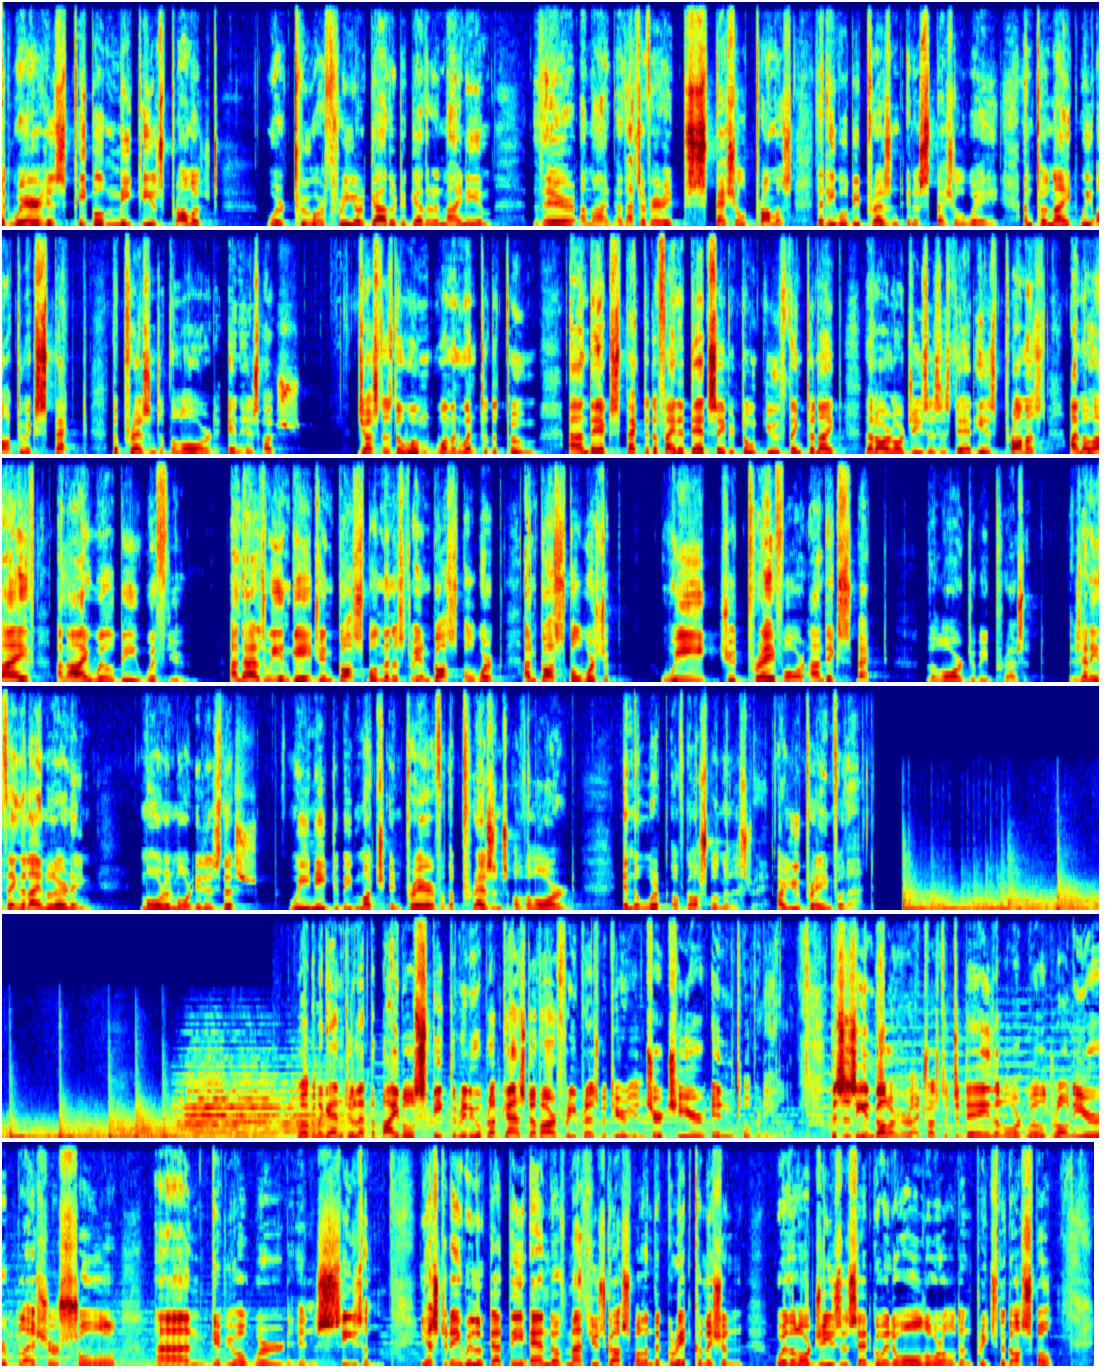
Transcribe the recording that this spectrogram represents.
that where his people meet, he has promised, where two or three are gathered together in my name, there am I. Now, that's a very special promise that he will be present in a special way. And tonight we ought to expect the presence of the Lord in his house. Just as the woman went to the tomb and they expected to find a dead Savior, don't you think tonight that our Lord Jesus is dead? He has promised, I'm alive and I will be with you. And as we engage in gospel ministry and gospel work and gospel worship, we should pray for and expect the Lord to be present. If there's anything that I'm learning more and more, it is this we need to be much in prayer for the presence of the Lord in the work of gospel ministry. Are you praying for that? Welcome again to Let the Bible Speak, the radio broadcast of our Free Presbyterian Church here in Cloverdale. This is Ian Goligher. I trust that today the Lord will draw near, bless your soul, and give you a word in season. Yesterday we looked at the end of Matthew's Gospel and the Great Commission, where the Lord Jesus said, Go into all the world and preach the gospel.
